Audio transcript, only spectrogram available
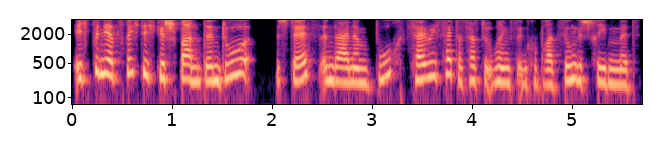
Ich bin jetzt richtig gespannt, denn du stellst in deinem Buch Cell Reset, das hast du übrigens in Kooperation geschrieben mit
